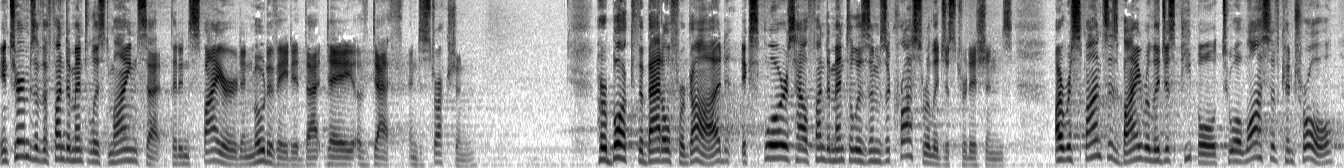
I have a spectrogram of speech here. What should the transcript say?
in terms of the fundamentalist mindset that inspired and motivated that day of death and destruction. Her book, The Battle for God, explores how fundamentalisms across religious traditions are responses by religious people to a loss of control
